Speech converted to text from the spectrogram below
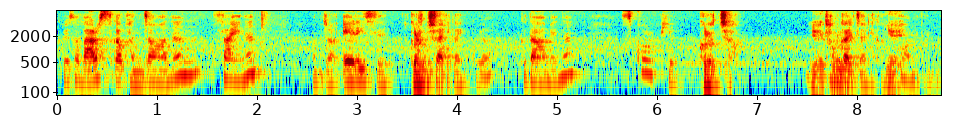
그래서 마르스가 관장하는 사인은 먼저 에리스 그렇죠. 정자리가 있고요. 그 다음에는 스콜피오 그렇죠. 예, 정갈 자리가 예. 포함이 됩니다.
